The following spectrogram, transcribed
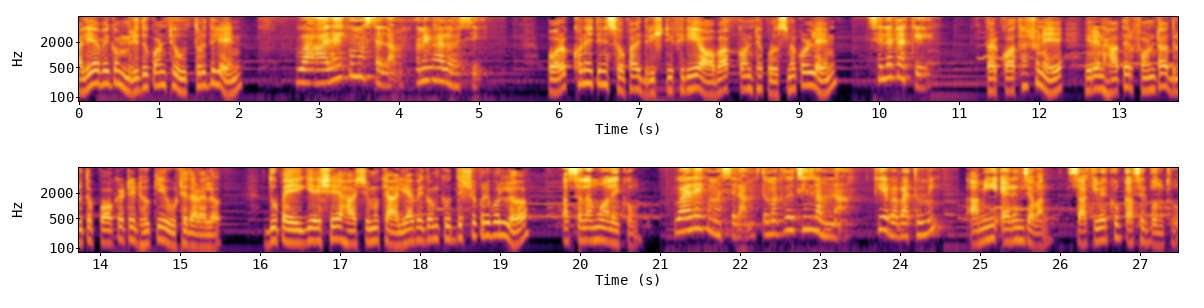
আলিয়া বেগম মৃদু কণ্ঠে উত্তর দিলেন ওয়া আলাইকুম আসসালাম আমি ভালো আছি। পরক্ষণে তিনি সোফায় দৃষ্টি ফিরিয়ে অবাক কণ্ঠে প্রশ্ন করলেন ছেলেটাকে তার কথা শুনে এরেন হাতের ফোনটা দ্রুত পকেটে ঢুকিয়ে উঠে দাঁড়াল। দুপা এগিয়ে এসে হাসি মুখে আলিয়া বেগমকে উদ্দেশ্য করে বলল আসসালামু আলাইকুম। ওয়ালাইকুম আসসালাম তোমাকে তো চিনলাম না। কে বাবা তুমি? আমি অ্যারেন জামান সাকিবের খুব কাছের বন্ধু।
